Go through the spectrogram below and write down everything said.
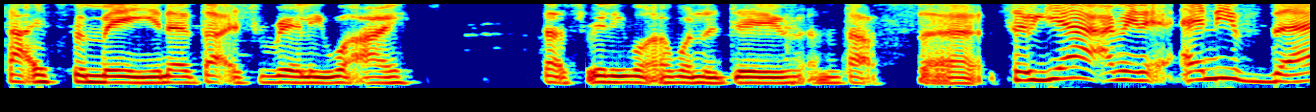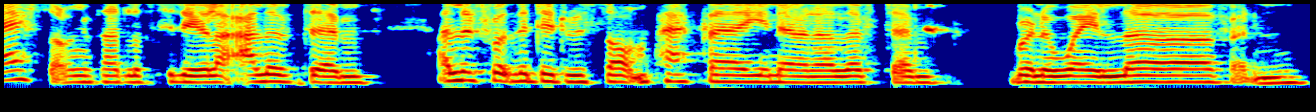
that is for me. You know, that is really what I that's really what I want to do. And that's uh, so yeah. I mean, any of their songs I'd love to do. Like I loved um, I loved what they did with Salt-N-Pepa, you know, and I loved um, Runaway Love and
